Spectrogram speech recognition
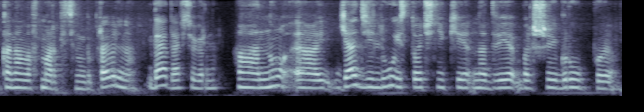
каналов маркетинга, правильно? Да, да, все верно. А, ну, э, я делю источники на две большие группы.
